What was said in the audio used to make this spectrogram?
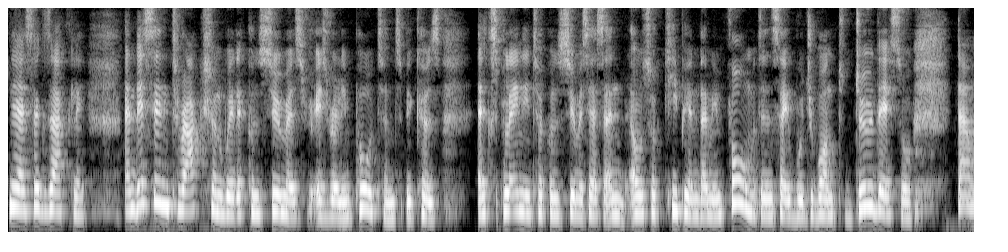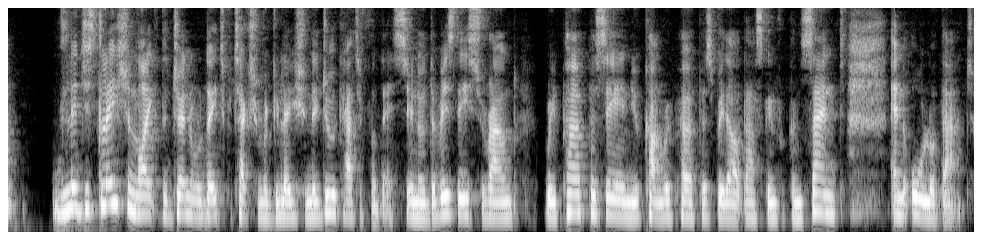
Yes, exactly. And this interaction with the consumer is, is really important because explaining to consumers, yes, and also keeping them informed and say, would you want to do this? Or now legislation like the general data protection regulation, they do cater for this. You know, there is this around repurposing, you can't repurpose without asking for consent and all of that.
